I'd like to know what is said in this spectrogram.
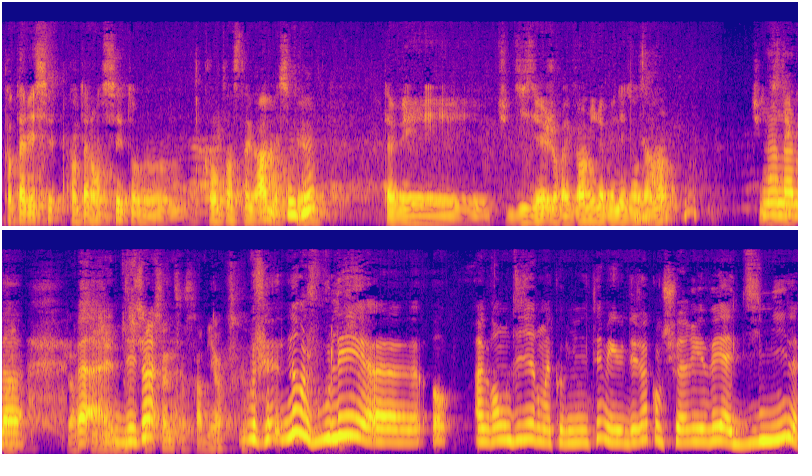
Quand tu as, as, lancé ton compte Instagram, est-ce que mhm. avais, tu te disais j'aurais 20 000 abonnés dans un an? Tu Non, non, non. Genre, bah, si j'ai 12 déjà, personnes, ça sera bien. non, je voulais euh, agrandir ma communauté, mais déjà quand je suis arrivée à 10 000,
